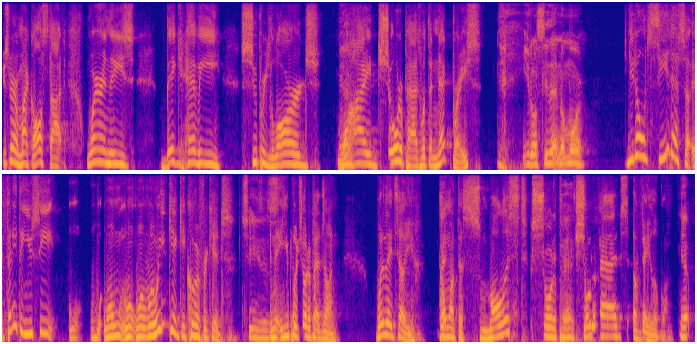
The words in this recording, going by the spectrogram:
You remember Mike Alstott wearing these big, heavy, super large, Yeah. wide shoulder pads with a neck brace. You don't see that no more. You don't see that stuff. If anything, you see when, when, when, we get equipment for kids Jesus. and you put shoulder pads on, what do they tell you? I want the smallest Shorter pads. shoulder pads available. Yep.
